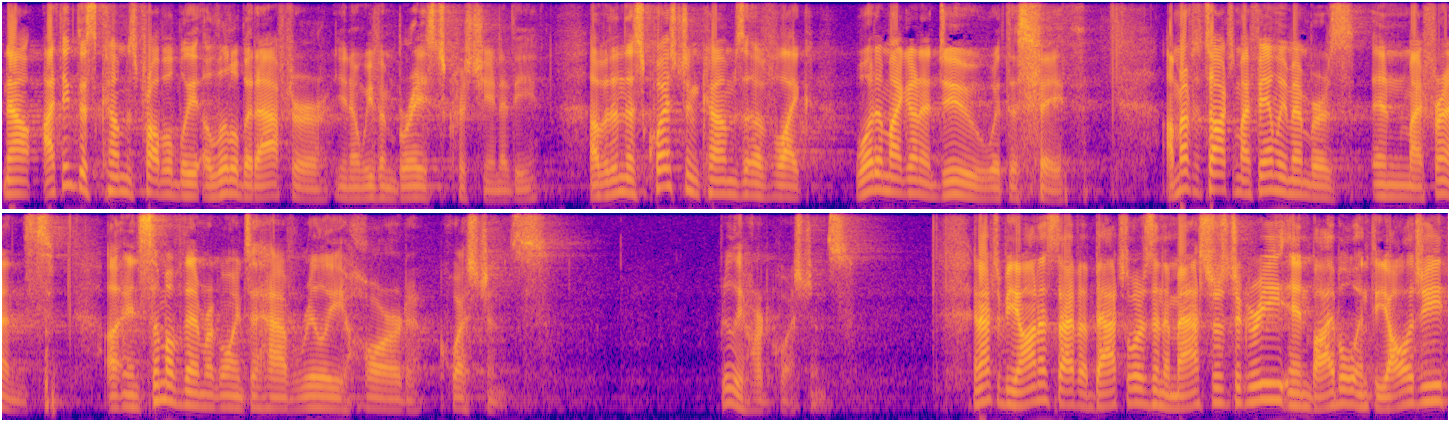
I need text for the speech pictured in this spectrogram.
Now, I think this comes probably a little bit after, you know, we've embraced Christianity. Uh, but then this question comes of like, what am I going to do with this faith? I'm going to have to talk to my family members and my friends. Uh, and some of them are going to have really hard questions. Really hard questions. And I have to be honest, I have a bachelor's and a master's degree in Bible and theology,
